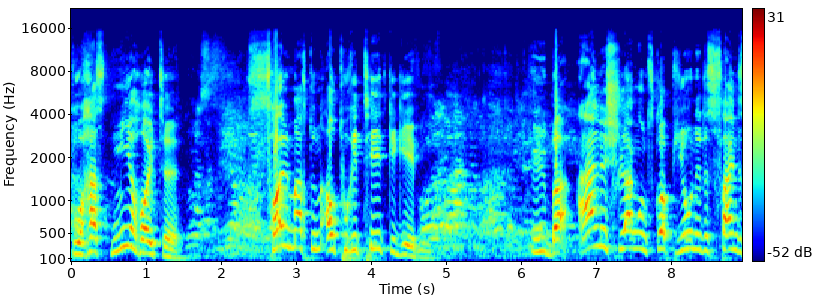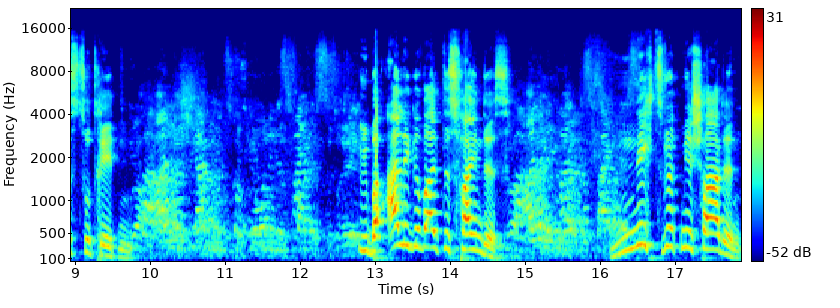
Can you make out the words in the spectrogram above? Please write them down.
Du hast mir heute Vollmacht und Autorität gegeben über alle Schlangen und Skorpione des Feindes zu treten. Über alle Gewalt des Feindes. Nichts wird mir schaden,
